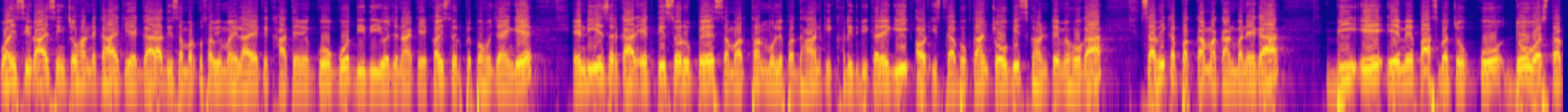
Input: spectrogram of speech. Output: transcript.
वहीं शिवराज सिंह चौहान ने कहा है कि 11 दिसंबर को सभी महिलाएँ के खाते में गोगो दीदी योजना के इक्कीस सौ रुपये पहुँच जाएँगे। एनडीए सरकार इकतीस सौ रुपये समर्थन मूल्य पर धान की खरीद भी करेगी और इसका भुगतान 24 घंटे में होगा। सभी का पक्का मकान बनेगा। बी ए एम ए पास बच्चों को दो वर्ष तक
